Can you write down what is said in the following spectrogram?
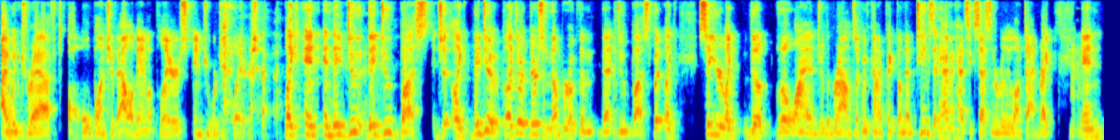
I would draft a whole bunch of Alabama players and Georgia players. like and and they do they do bust. Like they do. Like there, there's a number of them that do bust. But like say you're like the the Lions or the Browns, like we've kind of picked on them, teams that haven't had success in a really long time, right? Mm-hmm. And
